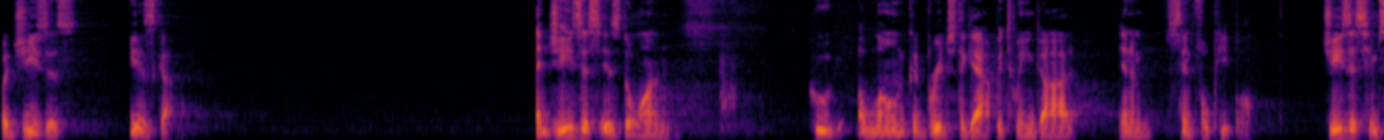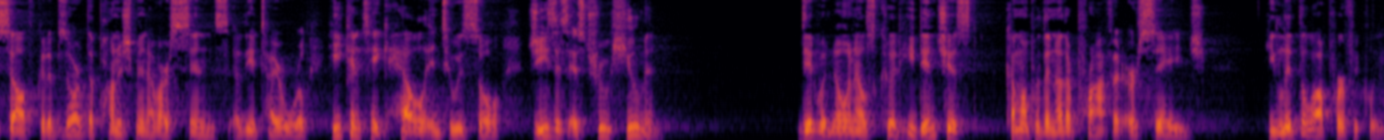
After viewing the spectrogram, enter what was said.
But Jesus is God. And Jesus is the one who alone could bridge the gap between God and a sinful people. Jesus himself could absorb the punishment of our sins of the entire world. He can take hell into his soul. Jesus, as true human, did what no one else could. He didn't just come up with another prophet or sage, he lived the law perfectly.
